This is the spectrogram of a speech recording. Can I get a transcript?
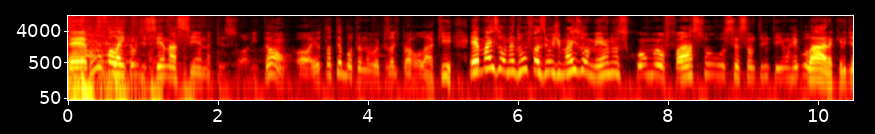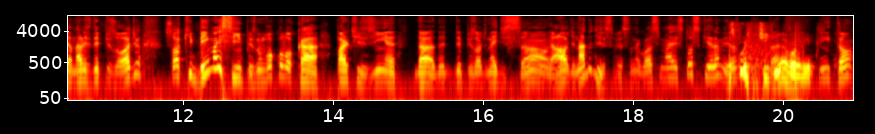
é, vamos falar então de cena a cena, pessoal. Então, ó, eu tô até botando o episódio pra rolar aqui. É mais ou menos, vamos fazer hoje mais ou menos como eu faço o Sessão 31 regular, aquele de análise de episódio, só que bem mais simples. Não vou colocar partezinha da, do episódio na edição, áudio, nada disso. Vai ser um negócio mais tosqueira mesmo. Curtinho, tá? né, Valmir? Então,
